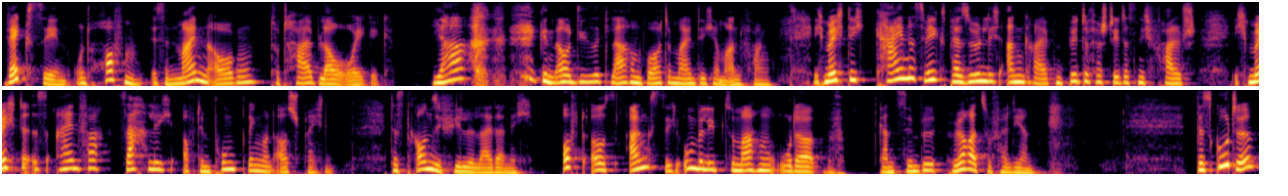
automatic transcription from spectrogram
wegsehen und hoffen ist in meinen Augen total blauäugig. Ja, genau diese klaren Worte meinte ich am Anfang. Ich möchte dich keineswegs persönlich angreifen, bitte versteht es nicht falsch. Ich möchte es einfach sachlich auf den Punkt bringen und aussprechen. Das trauen sich viele leider nicht. Oft aus Angst, sich unbeliebt zu machen oder ganz simpel Hörer zu verlieren. Das Gute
